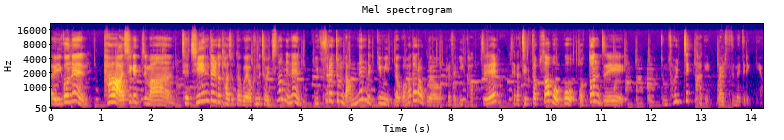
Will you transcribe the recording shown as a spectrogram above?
아, 이거는 다 아시겠지만 제 지인들도 다 좋다고 해요. 근데 저희 친언니는 입술에 좀 남는 느낌이 있다고 하더라고요. 그래서 이 각질 제가 직접 써보고 어떤지 좀 솔직하게 말씀해 드릴게요.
